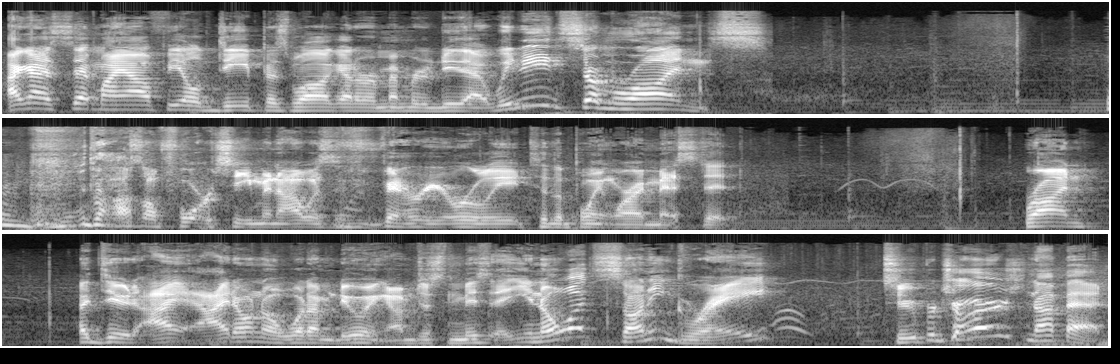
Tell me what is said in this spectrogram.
I got to set my outfield deep as well. I got to remember to do that. We need some runs. That was a four seam, and I was very early to the point where I missed it. Run. Uh, dude, I, I don't know what I'm doing. I'm just missing. You know what? Sonny Gray? Supercharged? Not bad.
